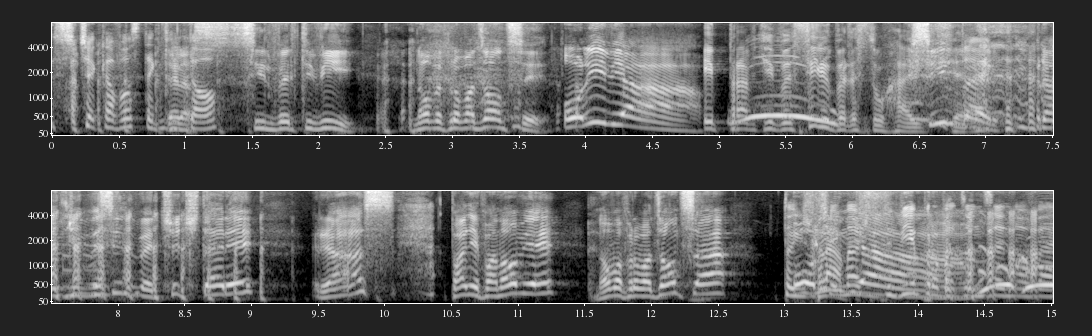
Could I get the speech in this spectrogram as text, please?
Z ciekawostek, Vito. Teraz Silver TV, nowy prowadzący, Oliwia! I prawdziwy silver, słuchajcie. Silver, prawdziwy Silver, 3-4, raz, panie, panowie, nowa prowadząca, To już masz dwie prowadzące nowe.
